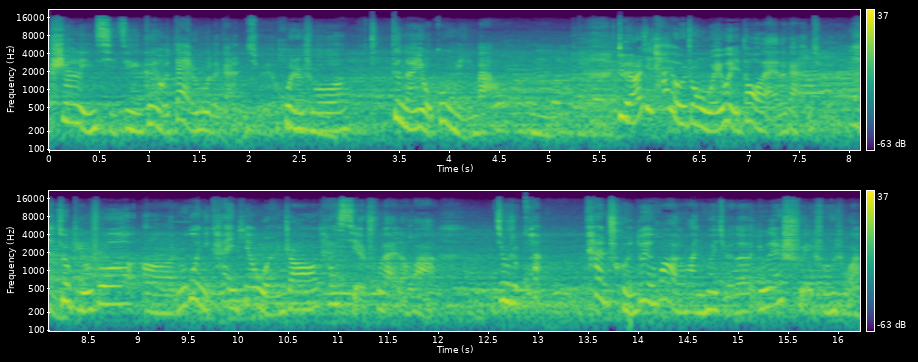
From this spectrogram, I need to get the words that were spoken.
身临其境，更有代入的感觉，或者说更能有共鸣吧。嗯，对，而且它有一种娓娓道来的感觉。就比如说，呃，如果你看一篇文章，它写出来的话，就是看看纯对话的话，你会觉得有点水，说实话。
